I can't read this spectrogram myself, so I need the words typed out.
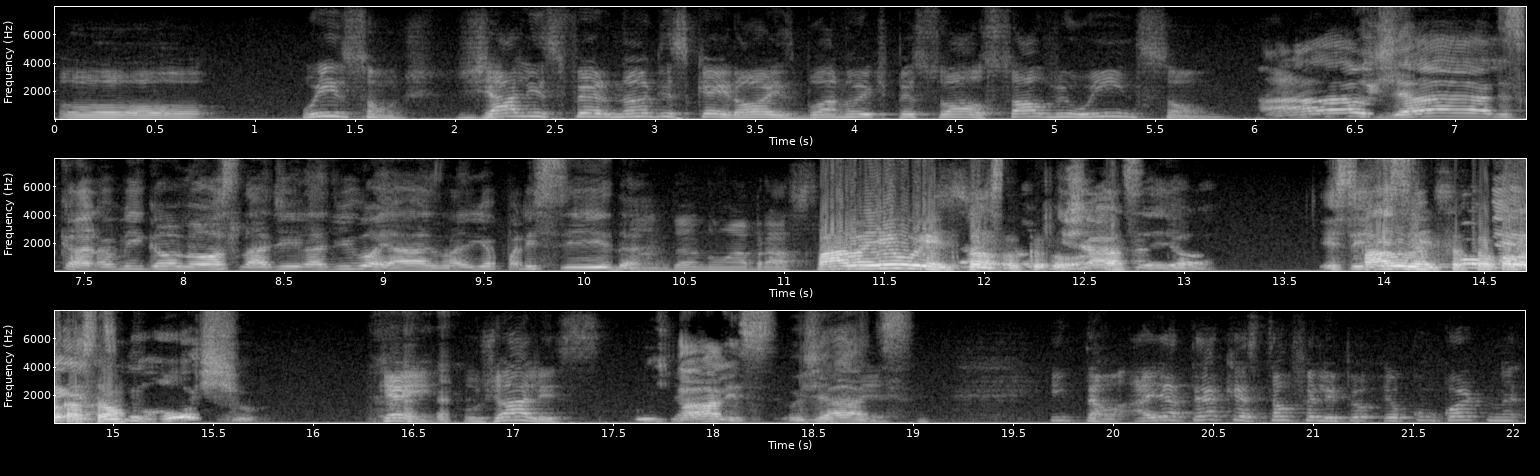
Ô, Wilson, Jales Fernandes Queiroz, boa noite pessoal, salve Wilson, Ah, o Jales, cara, amigão nosso lá de, lá de Goiás, lá de Aparecida. mandando um abraço. Fala aí, Whindersson. O Jales aí, ó. Esse, Fala, esse Whindersson, tua palmeirense colocação. roxo. Quem? O Jales? O Jales, o Jales. Então, aí até a questão, Felipe, eu, eu concordo, né,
